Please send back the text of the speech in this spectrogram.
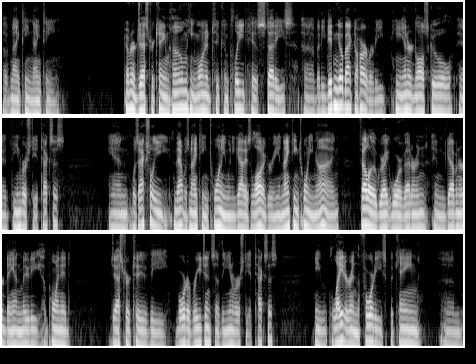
of 1919. Governor Jester came home. He wanted to complete his studies, uh, but he didn't go back to Harvard. He, he entered law school at the University of Texas and was actually, that was 1920 when he got his law degree. In 1929, fellow Great War veteran and Governor Dan Moody appointed Jester to the Board of Regents of the University of Texas. He later in the 40s became um,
